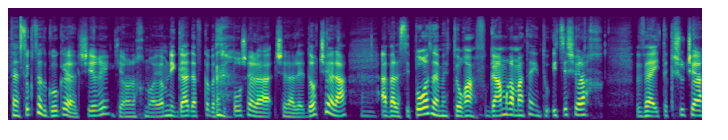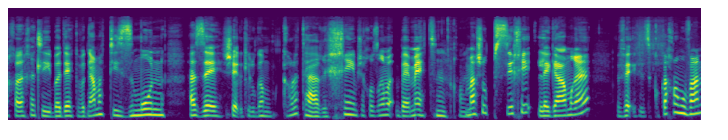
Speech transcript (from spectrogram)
תעשו קצת גוגל על שירי, כאילו אנחנו היום ניגע דווקא בסיפור של, הלידות שלה, אבל הסיפור הזה מטורף, גם רמת האינטואיציה שלך וההתעקשות שלך ללכת להיבדק, וגם התזמון הזה של כאילו גם כל התאריכים שחוזרים, באמת, נכון. משהו פסיכי לגמרי, וזה כל כך לא מובן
